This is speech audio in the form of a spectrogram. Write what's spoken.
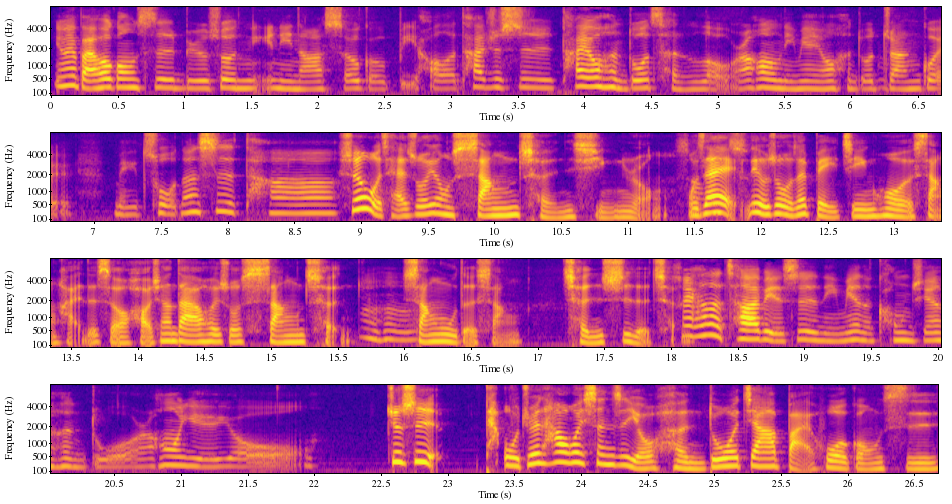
因为百货公司，比如说你你拿 SOGO 比好了，它就是它有很多层楼，然后里面有很多专柜，没错。但是它，所以我才说用商城形容。我在，例如说我在北京或上海的时候，好像大家会说商城，嗯、商务的商，城市的城。所以它的差别是里面的空间很多，然后也有，就是它，我觉得他会甚至有很多家百货公司。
